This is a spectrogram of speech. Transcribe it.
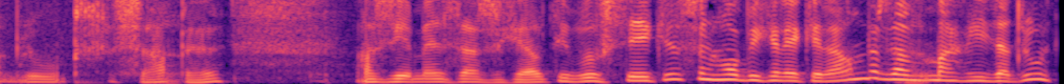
Ik bedoel, pff, sap, hè. Als die mens daar zijn geld in wil steken, dat is een hobby gelijk een ander, dan mag hij dat doen.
